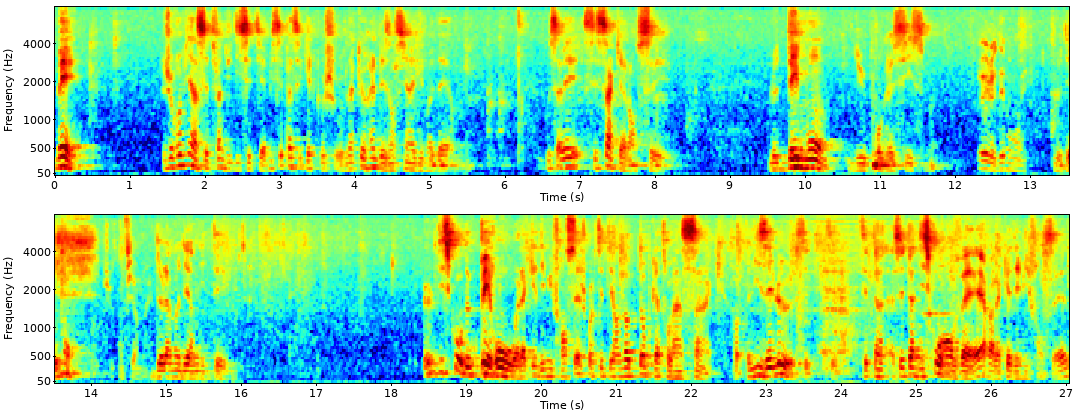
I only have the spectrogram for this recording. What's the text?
Mais je reviens à cette fin du XVIIe. Il s'est passé quelque chose, la querelle des anciens et des modernes. Vous savez, c'est ça qui a lancé le démon du progressisme. Oui, le démon, oui. Le démon. Je confirme. De la modernité. Le discours de Perrault à l'Académie française, je crois que c'était en octobre 85. Lisez-le, c'est un, un, discours en vers à l'Académie française.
